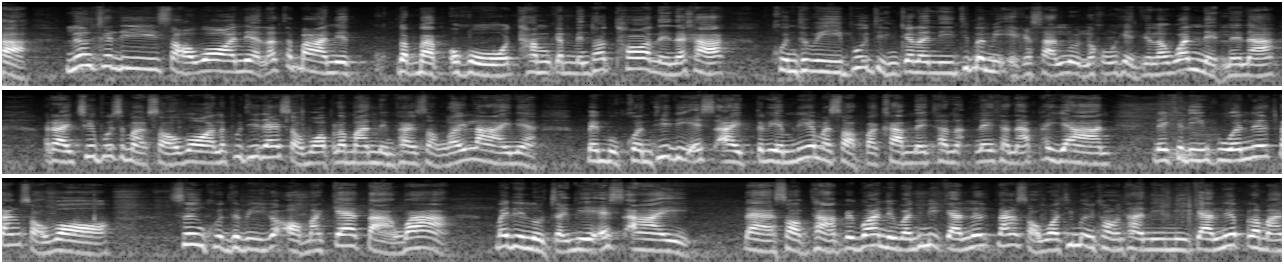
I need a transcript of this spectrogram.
ค่ะ เรื่องคดีสวเนี่ยรัฐบาลเนี่ยแบบโอ้โหทำกันเป็นทอดๆเลยนะคะ คุณทวีพูดถึงกรณีที่มันมีเอกสารหลุดเราคงเห็นกันแล้วว่าเน็ตเลยนะ รายชื่อผู้สมัครสวและผู้ที่ได้สวประมาณ 1,200 รายเนี่ยเป็นบุคคลที่ DSI เตรียมเรียกมาสอบปากคำในในฐานะพยาน ในคดีหัวเลือกตั้งสวซึ่งคุณทวีก็ออกมาแก้ต่างว่าไม่ได้หลุดจาก DSI แต่สอบถามไปว่าในวันที่มีการเลือกตั้งสวที่เมืองทองธานีมีการเลือกประมาณ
